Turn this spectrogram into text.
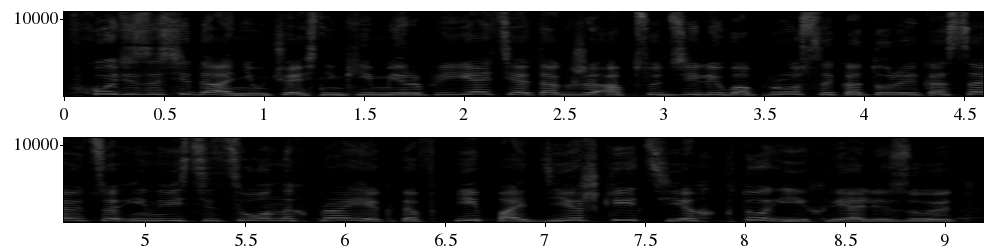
В ходе заседания участники мероприятия также обсудили вопросы, которые касаются инвестиционных проектов и поддержки тех, кто их реализует.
